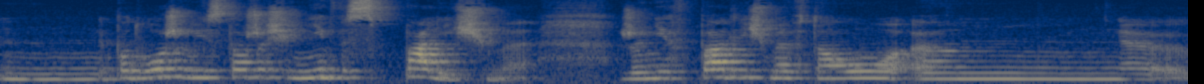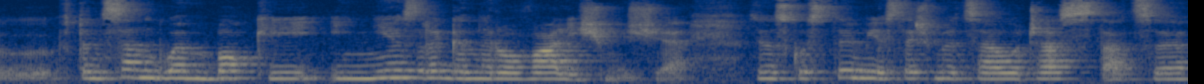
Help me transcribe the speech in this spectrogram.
Mm, podłożem jest to, że się nie wyspaliśmy, że nie wpadliśmy w, tą, w ten sen głęboki i nie zregenerowaliśmy się. W związku z tym jesteśmy cały czas tacy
